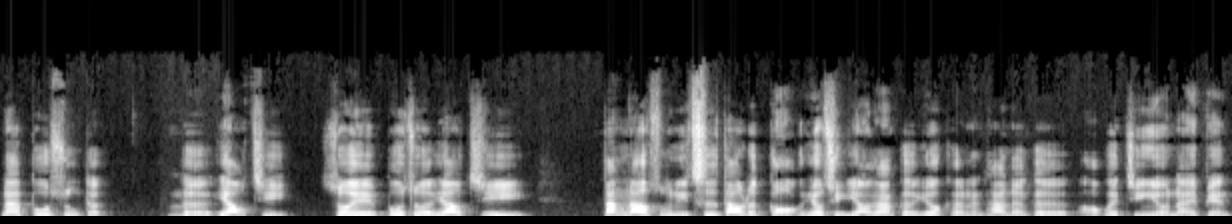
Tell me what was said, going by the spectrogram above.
那捕鼠的的药剂，所以捕鼠的药剂。当老鼠你吃到了，狗又去咬那个，有可能它那个哦会经由那一边，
